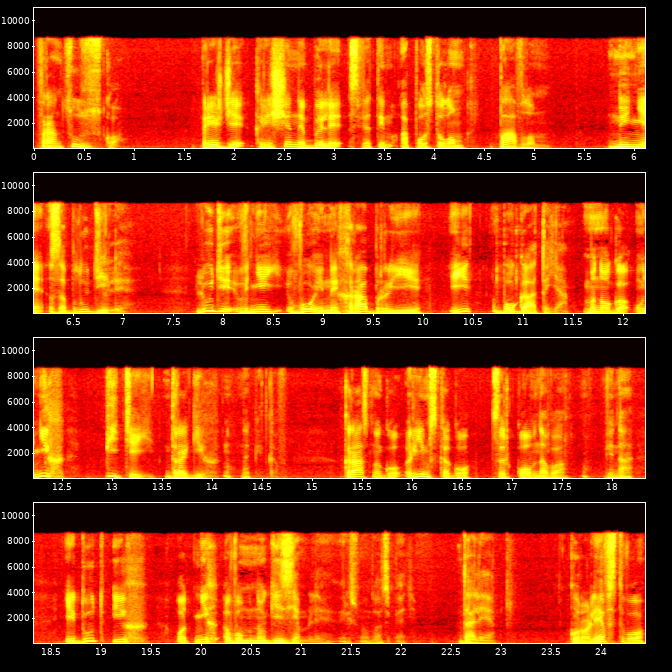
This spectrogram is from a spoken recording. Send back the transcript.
французско. Прежде крещены были святым апостолом Павлом. Ныне заблудили. Люди в ней воины храбрые и богатые. Много у них питей дорогих, ну, напитков. Красного римского церковного вина – идут их от них во многие земли. Рисунок 25. Далее. Королевство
